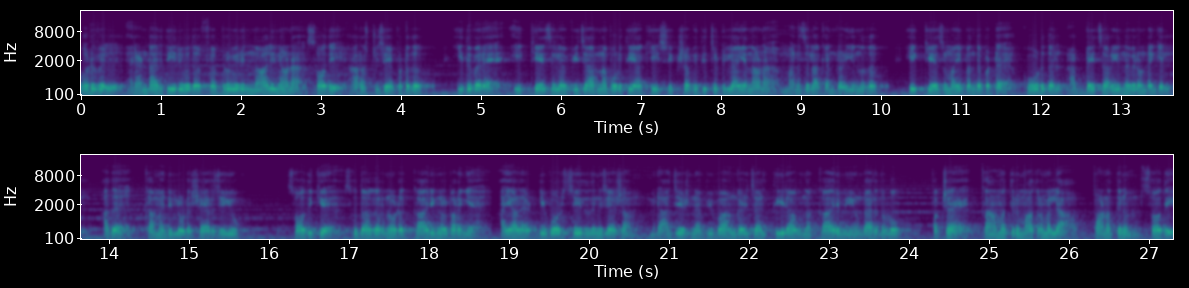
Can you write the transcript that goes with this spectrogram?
ഒടുവിൽ രണ്ടായിരത്തി ഇരുപത് ഫെബ്രുവരി നാലിനാണ് സ്വാതി അറസ്റ്റ് ചെയ്യപ്പെട്ടത്. ഇതുവരെ ഈ കേസിലെ വിചാരണ പൂർത്തിയാക്കി ശിക്ഷ വിധിച്ചിട്ടില്ല എന്നാണ് മനസ്സിലാക്കാൻ കഴിയുന്നത്. ഈ കേസുമായി ബന്ധപ്പെട്ട് കൂടുതൽ അപ്ഡേറ്റ്സ് അറിയുന്നവരുണ്ടെങ്കിൽ അത് കമന്റിലൂടെ ഷെയർ ചെയ്യൂ. സ്വാതിക്ക് സുധാകരനോട് കാര്യങ്ങൾ പറഞ്ഞ് അയാളെ ഡിവോഴ്സ് ചെയ്തതിനു ശേഷം രാജേഷിനെ വിവാഹം കഴിച്ചാൽ തീരാവുന്ന കാര്യമേ ഉണ്ടായിരുന്നുള്ളൂ. പക്ഷേ കാമത്തിനു മാത്രമല്ല പണത്തിനും സ്വാതി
